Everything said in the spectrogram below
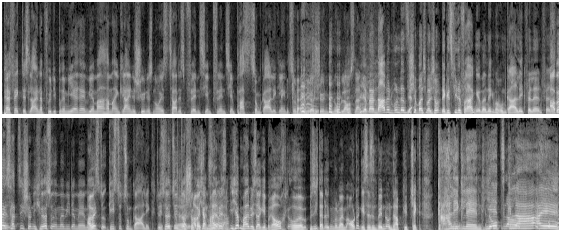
perfektes Line-Up für die Premiere. Wir haben ein kleines, schönes, neues, zartes Pflänzchen. Pflänzchen passt zum Garlicland, zum wunderschönen Knoblauchsland. Ja, beim Namen wundern sich ja manchmal schon, da gibt es viele Fragen immer, ne? Warum Garlic für Land Festival? Aber es hat sich schon, ich höre so immer wieder mehr, Aber- gehst, du, gehst du zum Garlic? Das hört sich doch Garlic? schon Aber ich habe ein, halbes- gut an. ich hab ein halbes Jahr gebraucht, äh, bis ich dann irgendwann beim Auto gesessen bin und habe gecheckt, Garlicland, jetzt klar, ey.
